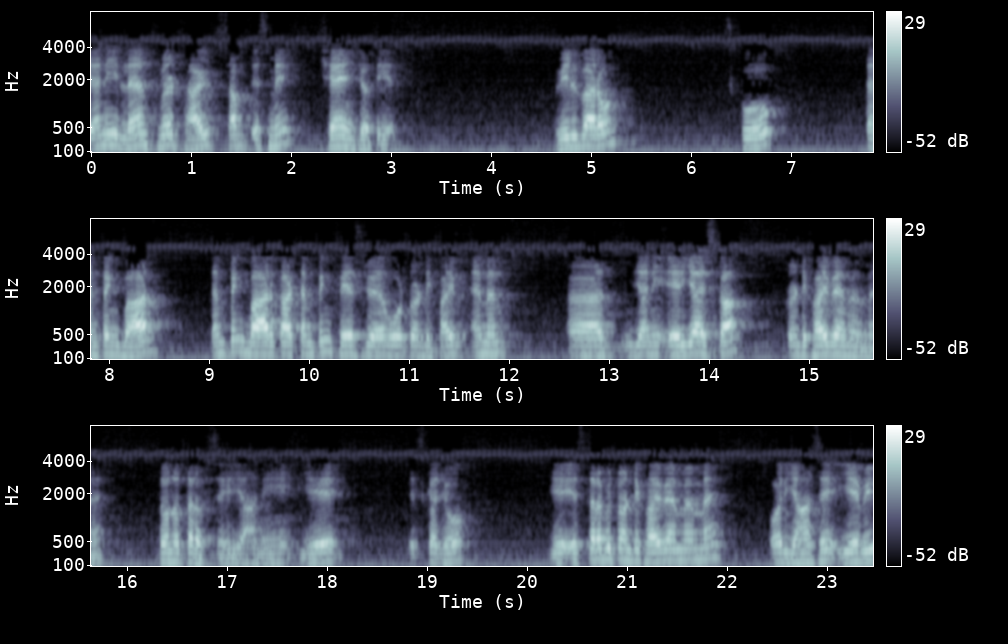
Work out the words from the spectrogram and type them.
यानी लेंथ विड्थ हाइट सब इसमें छः इंच होती है। Wheel barrow scoop tamping bar tamping bar का टेम्पिंग फेस जो है वो 25 एम mm यानी एरिया इसका 25 एम mm है दोनों तरफ़ से। यानी ये इसका जो, ये इस तरफ़ भी 25 एम mm है और यहाँ से ये भी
